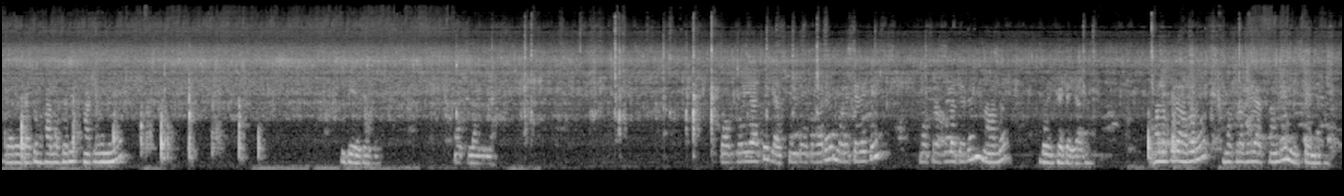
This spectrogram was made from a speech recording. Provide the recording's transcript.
এবার এটাকে ভালো করে ফাটিয়ে নিয়ে দিয়ে দেবো মশলাগুলো। টক দই আছে, গ্যাস কিন্তু একেবারে লোয়েতে রেখেই মশলাগুলো দেবেন, নাহলে দই ফেটে যাবে। ভালো করে আবারও মশলাগুলো একসঙ্গে মিশিয়ে নেবেন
